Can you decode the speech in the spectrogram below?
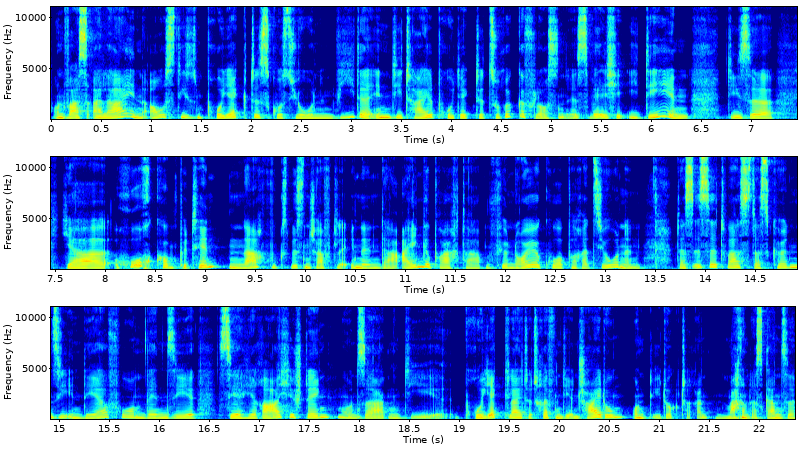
Und was allein aus diesen Projektdiskussionen wieder in die Teilprojekte zurückgeflossen ist, welche Ideen diese ja hochkompetenten NachwuchswissenschaftlerInnen da eingebracht haben für neue Kooperationen, das ist etwas, das können sie in der Form, wenn sie sehr hierarchisch denken und sagen, die Projektleiter treffen die Entscheidung und die Doktoranden machen das Ganze,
